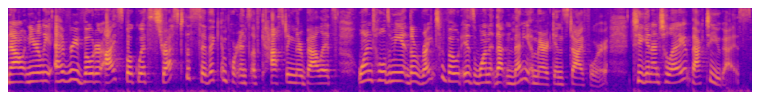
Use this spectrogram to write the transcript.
Now, nearly every voter I spoke with stressed the civic importance of casting their ballots. One told me the right to vote is one that many Americans die for. Tegan and Chile, back to you guys.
